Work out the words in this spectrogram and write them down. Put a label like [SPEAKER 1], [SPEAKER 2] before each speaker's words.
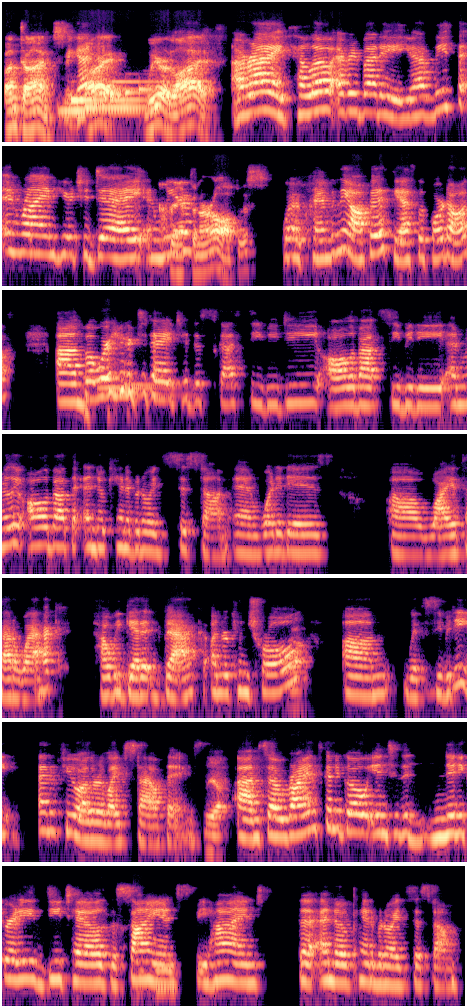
[SPEAKER 1] Fun times.
[SPEAKER 2] We?
[SPEAKER 1] All right, we are live.
[SPEAKER 2] All right. Hello, everybody. You have Lisa and Ryan here today, and we're
[SPEAKER 1] Cramped in our office.
[SPEAKER 2] we're crammed in the office. Yes, with four dogs. Um, but we're here today to discuss CBD, all about CBD, and really all about the endocannabinoid system and what it is, uh, why it's out of whack, how we get it back under control um, with CBD, and a few other lifestyle things.
[SPEAKER 1] Yeah.
[SPEAKER 2] Um, so Ryan's going to go into the nitty gritty details, the science behind the endocannabinoid system,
